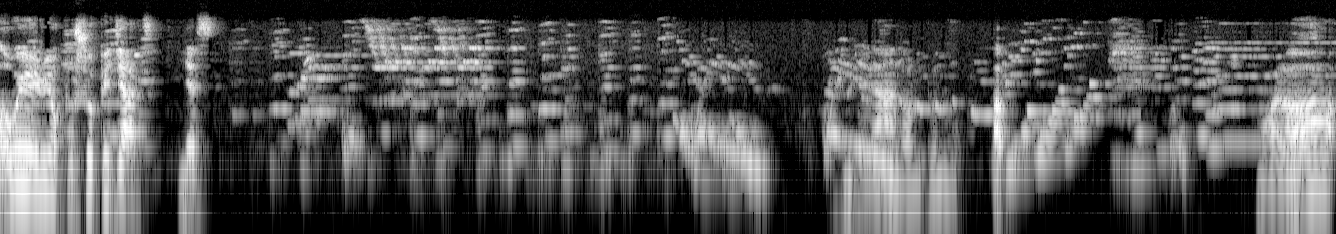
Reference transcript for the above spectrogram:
Oh oui, lui on peut choper direct. Yes. Il y en a un dans le bonhomme. Hop. Voilà.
